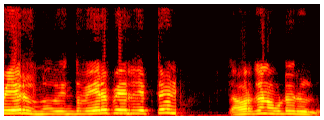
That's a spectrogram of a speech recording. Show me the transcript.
పేరు నువ్వు ఇంత వేరే పేరు చెప్తే ఎవరికైనా ఒకటే రూలు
